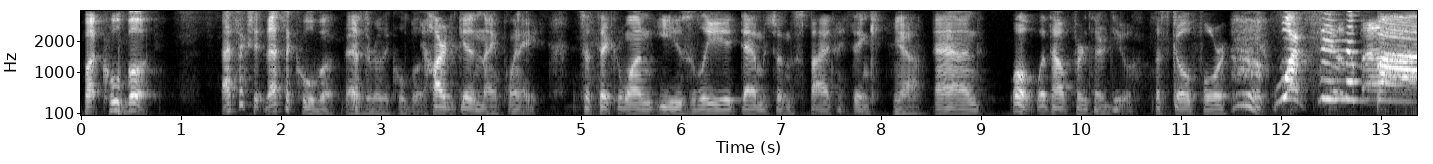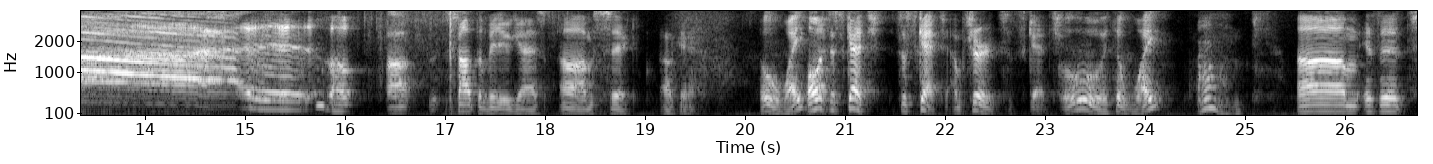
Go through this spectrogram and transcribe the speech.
But cool book. That's actually that's a cool book. That's a really cool book. Hard to get a 9.8. It's a thicker one, easily damaged on the spine, I think. Yeah. And well, without further ado, let's go for What's in the box? oh, uh, stop the video, guys. Oh, I'm sick. Okay. Oh, white. Oh, it's a sketch. It's a sketch. I'm sure it's a sketch. Oh, it's a white. Oh, Um, is it?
